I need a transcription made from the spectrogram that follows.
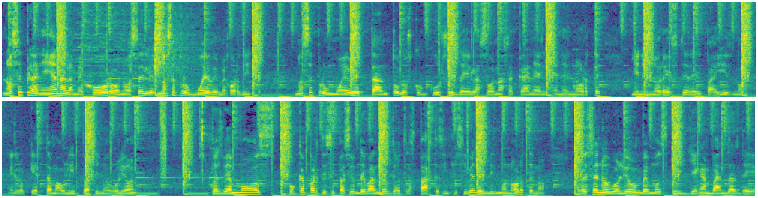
No se planean a lo mejor o no se, no se promueve, mejor dicho. No se promueve tanto los concursos de las zonas acá en el, en el norte y en el noreste del país, ¿no? En lo que es Tamaulipas y Nuevo León. Pues vemos poca participación de bandas de otras partes, inclusive del mismo norte, ¿no? Veces en Nuevo León vemos que llegan bandas de,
